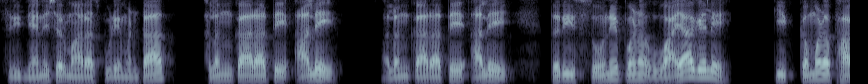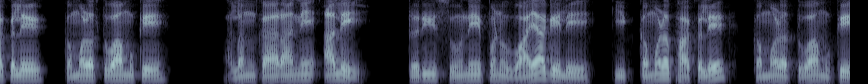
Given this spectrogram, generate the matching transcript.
श्री ज्ञानेश्वर महाराज पुढे म्हणतात अलंकाराते आले अलंकाराते आले तरी सोने पण वाया गेले की कमळ फाकले कमळत्वा मुके अलंकाराने आले तरी सोने पण वाया गेले की कमळ फाकले कमळत्वा मुके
